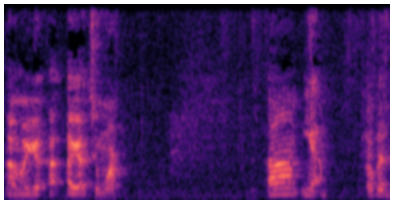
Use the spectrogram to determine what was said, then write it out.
Um, I got, I- got two more. Um, yeah. Open.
